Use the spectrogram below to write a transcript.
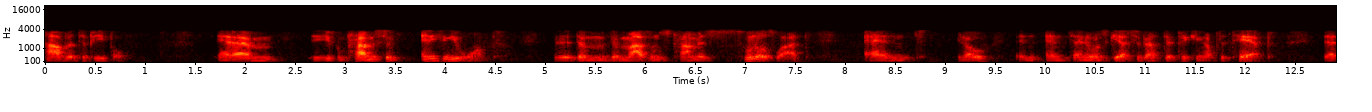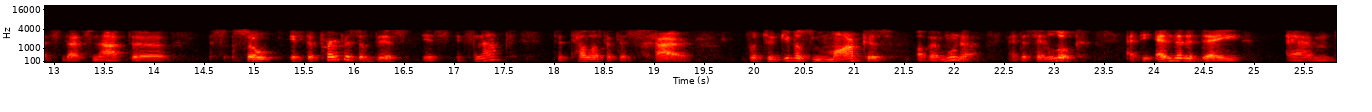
Haba to people. Um, you can promise them anything you want. The, the, the Muslims promise who knows what, and you know, and, and anyone's guess about their picking up the tab. That's that's not the. So if the purpose of this is, it's not to tell us that the schar, but to give us markers of emuna and to say, look, at the end of the day, um,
